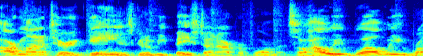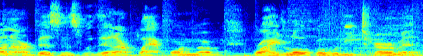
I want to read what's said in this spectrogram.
our monetary gain is going to be based on our performance. So how we well we run our business within our platform of Ride Local will determine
